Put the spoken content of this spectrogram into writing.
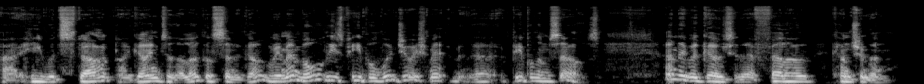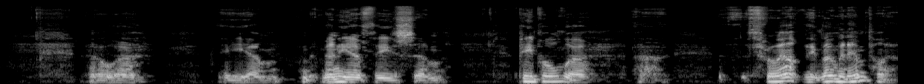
uh, he would start by going to the local synagogue. Remember, all these people were Jewish uh, people themselves, and they would go to their fellow countrymen. Now, uh, the, um, many of these um, people were uh, throughout the Roman Empire.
